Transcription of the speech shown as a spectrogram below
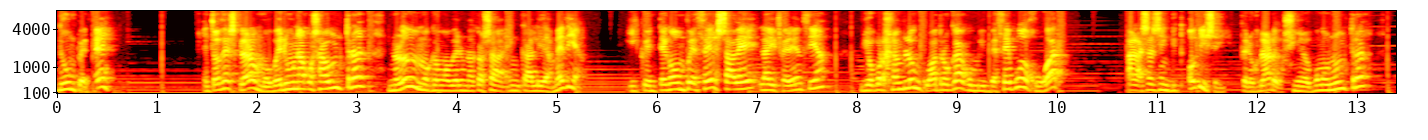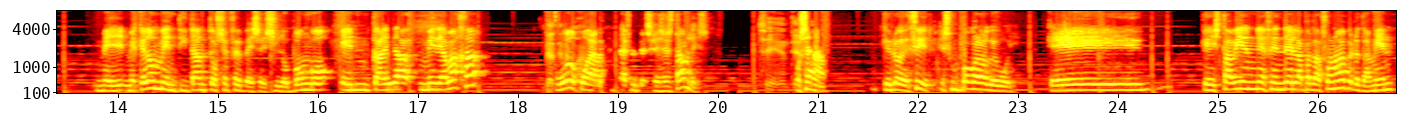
de un PC. Entonces, claro, mover una cosa ultra no es lo mismo que mover una cosa en calidad media. Y quien tenga un PC sabe la diferencia. Yo, por ejemplo, en 4K con mi PC puedo jugar al Assassin's Creed Odyssey, pero claro, si me lo pongo en ultra, me, me quedo en veintitantos FPS. Si lo pongo en calidad media-baja, puedo jugar a FPS estables. Sí, o sea, quiero decir, es un poco a lo que voy. Que, que está bien defender la plataforma, pero también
